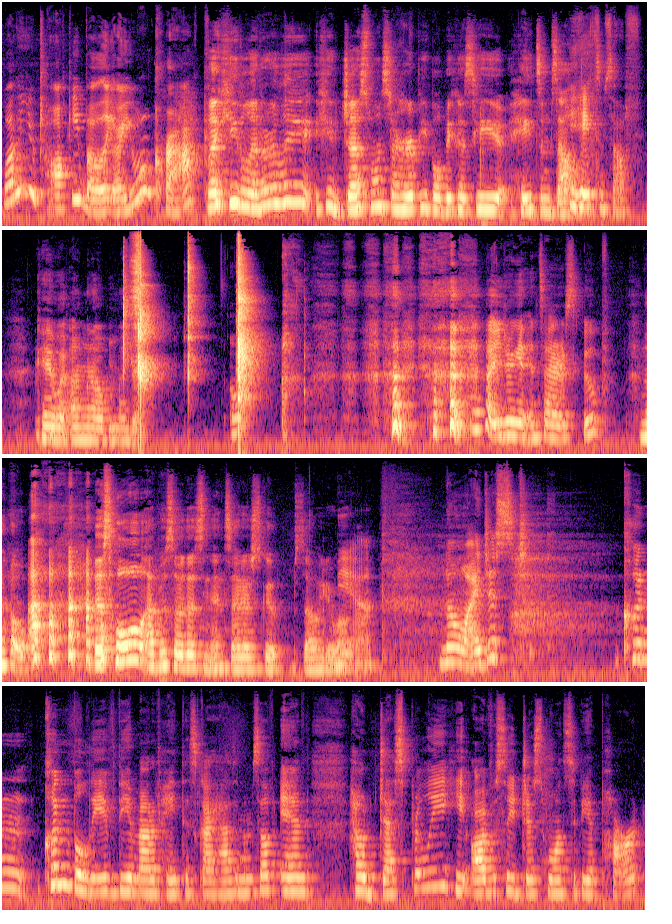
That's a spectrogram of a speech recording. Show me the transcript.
what are you talking about? Like, are you on crack? like he literally he just wants to hurt people because he hates himself. He hates himself. okay, wait, I'm gonna open my drink. Oh. are you doing an insider scoop? No, this whole episode is an insider scoop, so you're welcome. Yeah. No, I just couldn't couldn't believe the amount of hate this guy has in himself and how desperately he obviously just wants to be a part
